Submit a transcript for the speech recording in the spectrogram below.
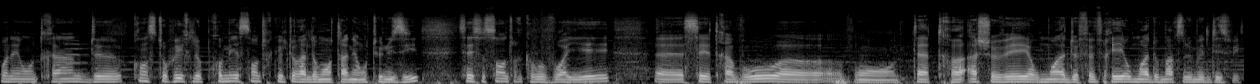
on est en train de construire le premier centre culturel de montagne en Tunisie. C'est ce centre que vous voyez. Euh, ces travaux euh, vont être achevés au mois de février, au mois de mars 2018.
